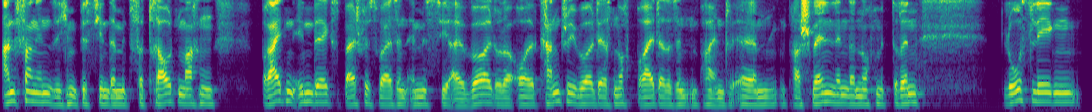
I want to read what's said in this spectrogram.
anfangen, sich ein bisschen damit vertraut machen. Breiten Index, beispielsweise ein MSCI World oder All Country World, der ist noch breiter, da sind ein paar, äh, ein paar Schwellenländer noch mit drin. Loslegen,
